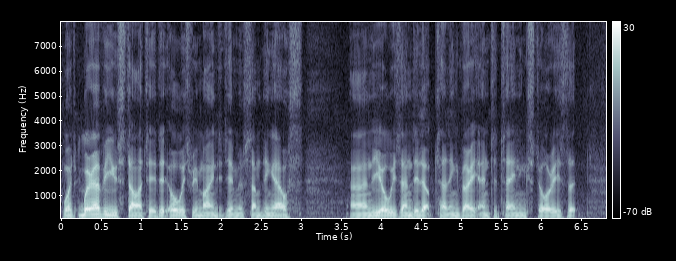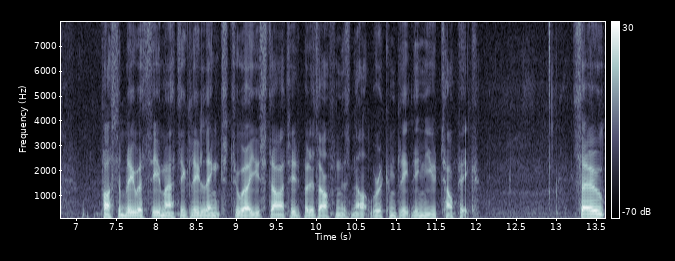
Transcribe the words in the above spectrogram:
what, wherever you started, it always reminded him of something else. And he always ended up telling very entertaining stories that possibly were thematically linked to where you started, but as often as not were a completely new topic. So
